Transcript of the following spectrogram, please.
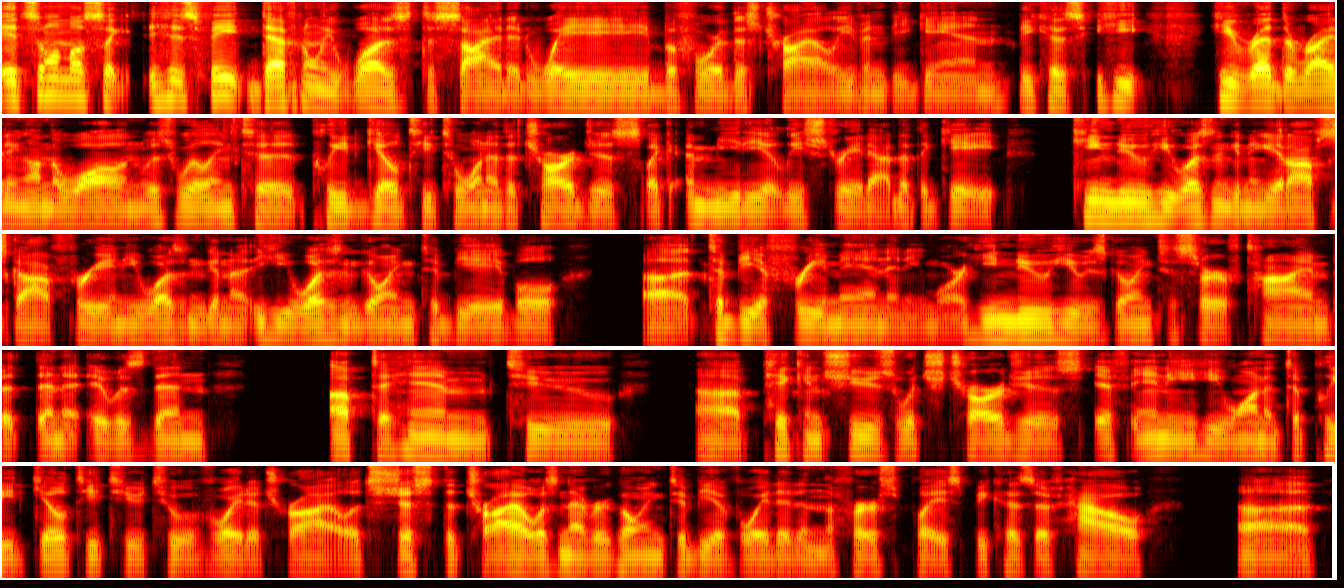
it's almost like his fate definitely was decided way before this trial even began because he he read the writing on the wall and was willing to plead guilty to one of the charges like immediately straight out of the gate. He knew he wasn't going to get off scot free and he wasn't going to he wasn't going to be able uh, to be a free man anymore. He knew he was going to serve time but then it, it was then up to him to uh, pick and choose which charges, if any, he wanted to plead guilty to to avoid a trial. It's just the trial was never going to be avoided in the first place because of how uh,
